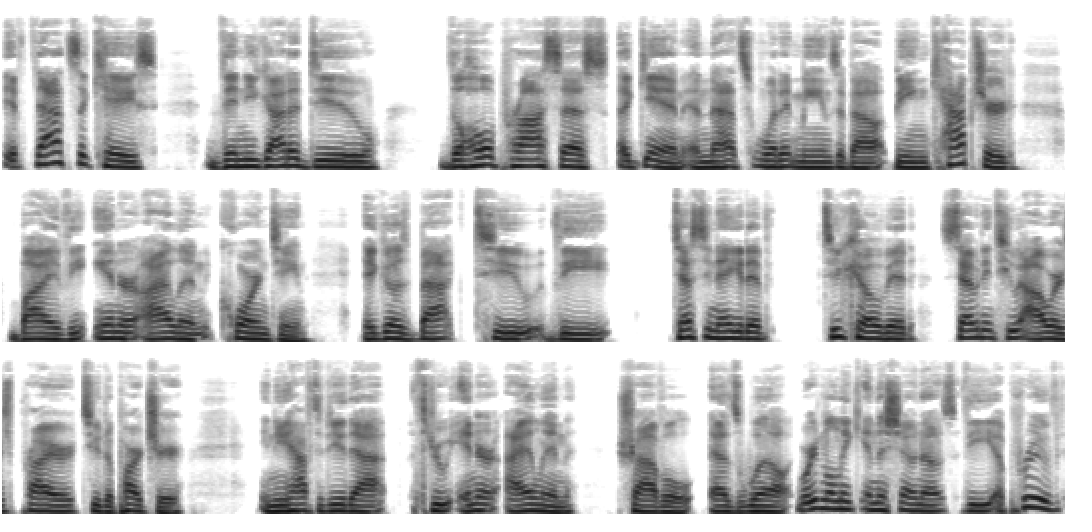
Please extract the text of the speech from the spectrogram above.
If that's the case, then you got to do the whole process again. And that's what it means about being captured by the inner island quarantine. It goes back to the testing negative to COVID 72 hours prior to departure. And you have to do that through inter island travel as well. We're going to link in the show notes the approved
